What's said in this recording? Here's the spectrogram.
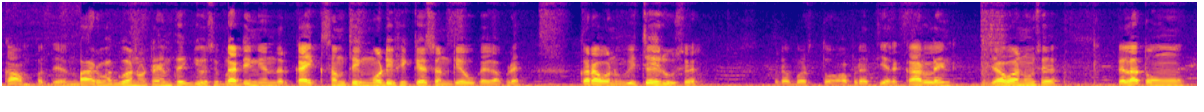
કામ પતે બાર વાગવાનો ટાઈમ થઈ ગયો છે. ગાડીની અંદર કંઈક સમથિંગ મોડિફિકેશન કે એવું કંઈક આપણે કરાવવાનું વિચાર્યું છે. બરાબર તો આપણે અત્યારે કાર લઈને જવાનું છે. પહેલાં તો હું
